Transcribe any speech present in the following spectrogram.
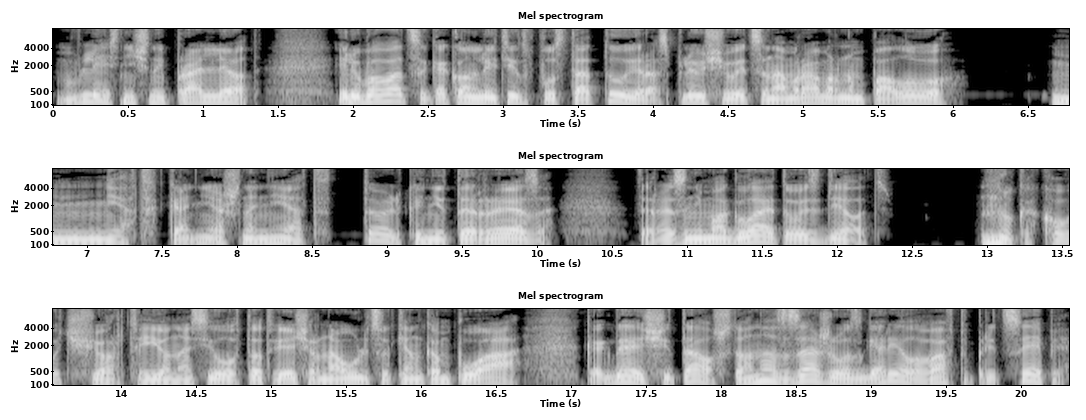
В лестничный пролет. И любоваться, как он летит в пустоту и расплющивается на мраморном полу? Нет, конечно, нет. Только не Тереза. Тереза не могла этого сделать. Но какого черта ее носило в тот вечер на улицу Кенкампуа, когда я считал, что она заживо сгорела в автоприцепе?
